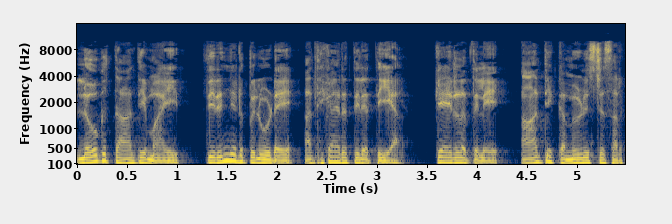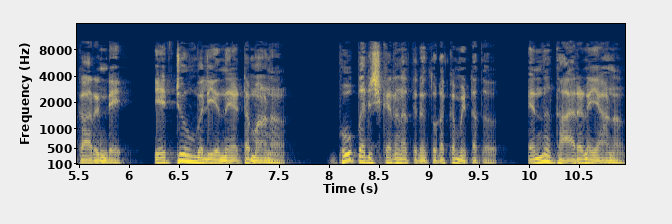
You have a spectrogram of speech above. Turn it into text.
ലോകത്താദ്യമായി തിരഞ്ഞെടുപ്പിലൂടെ അധികാരത്തിലെത്തിയ കേരളത്തിലെ ആദ്യ കമ്മ്യൂണിസ്റ്റ് സർക്കാരിന്റെ ഏറ്റവും വലിയ നേട്ടമാണ് ഭൂപരിഷ്കരണത്തിന് തുടക്കമിട്ടത് എന്ന ധാരണയാണ്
